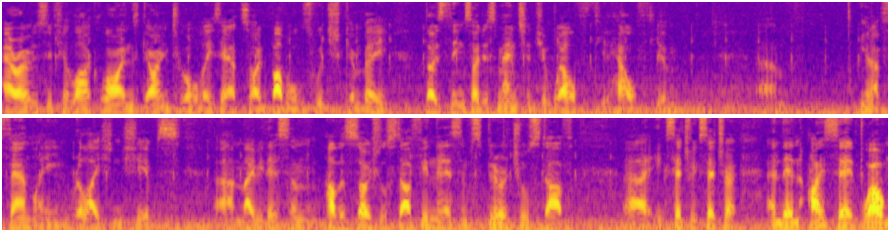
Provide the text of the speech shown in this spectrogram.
arrows, if you like, lines going to all these outside bubbles, which can be those things I just mentioned: your wealth, your health, your um, you know family, relationships. Uh, maybe there's some other social stuff in there, some spiritual stuff, etc., uh, etc. Et and then I said, well,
